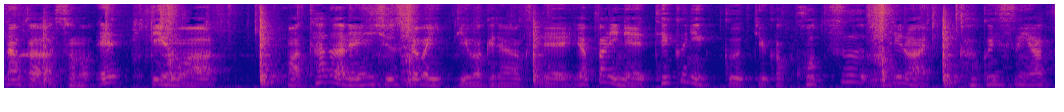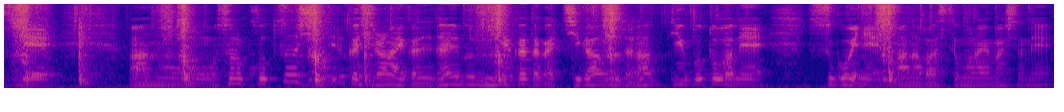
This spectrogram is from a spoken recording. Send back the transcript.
なんか、その絵っていうのは、まあ、ただ練習すればいいっていうわけではなくて、やっぱりね、テクニックっていうかコツっていうのは確実にあって、あのー、そのコツを知ってるか知らないかでだいぶ見え方が違うんだなっていうことはね、すごいね、学ばせてもらいましたね。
